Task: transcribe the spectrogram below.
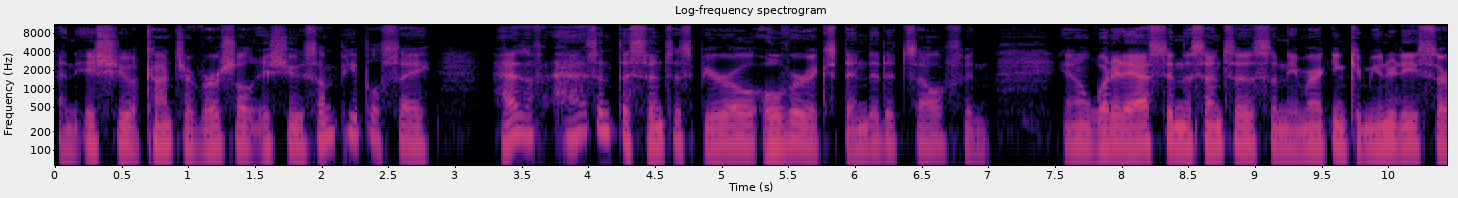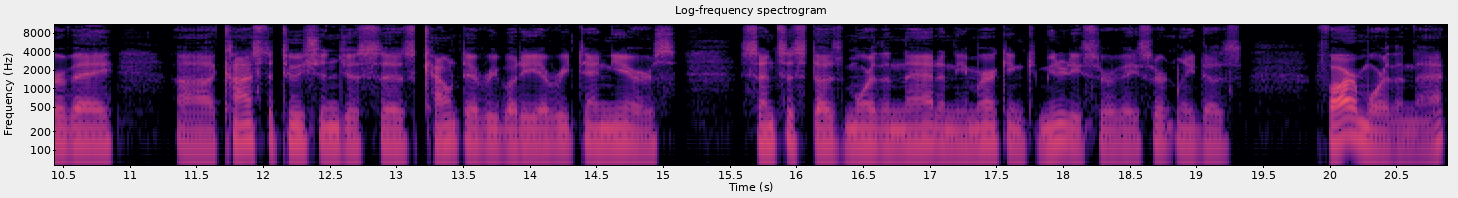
an issue, a controversial issue. Some people say, has hasn't the Census Bureau overextended itself in, you know, what it asked in the census and the American Community Survey? Uh, Constitution just says count everybody every ten years. Census does more than that, and the American Community Survey certainly does far more than that.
